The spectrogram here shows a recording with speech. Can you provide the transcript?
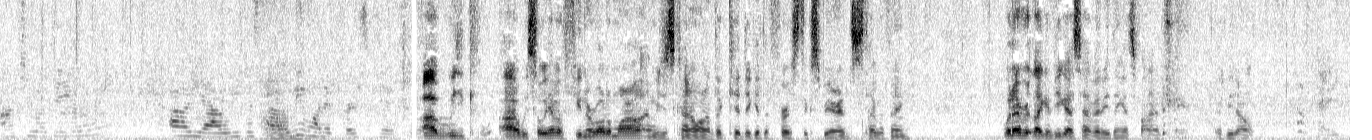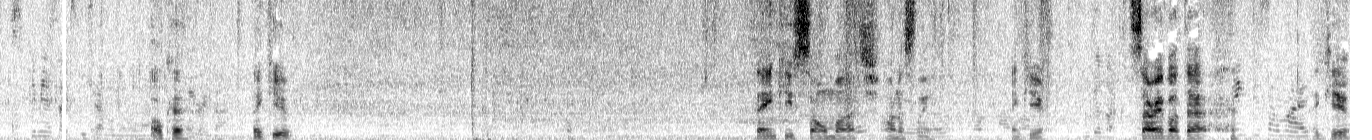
Aren't you a day early? Oh yeah, we just uh, we wanted first pick. Uh, we, uh, we so we have a funeral tomorrow, and we just kind of wanted the kid to get the first experience, type of thing. Whatever, like if you guys have anything, it's fine. If you don't, Okay, just give me a sec. since you have a little one. okay. Be right back. Thank you. Thank you so much, honestly. Thank you. Good luck. Sorry about that. Thank you so much. Thank you.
